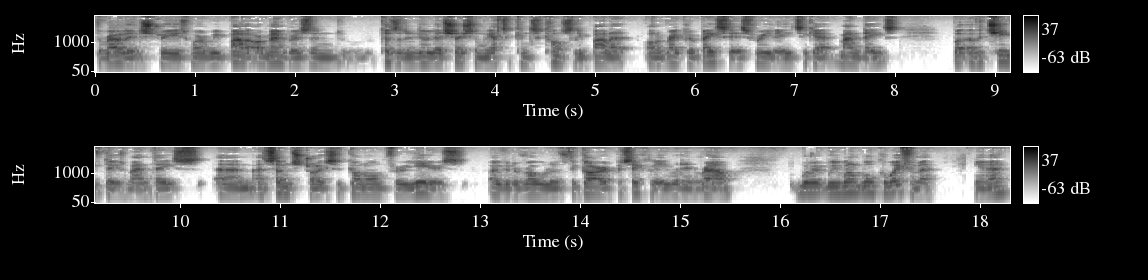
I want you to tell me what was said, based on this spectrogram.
the rail industry, is where we ballot our members, and because of the new legislation, we have to constantly ballot on a regular basis, really, to get mandates. But have achieved those mandates, um, and some strikes have gone on for years over the role of the guard, particularly within rail we're, we will not walk away from it. You know,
